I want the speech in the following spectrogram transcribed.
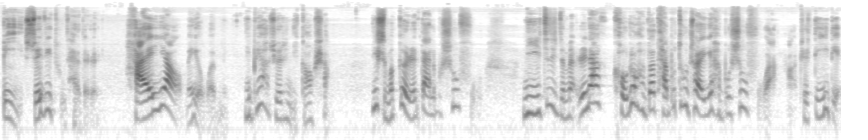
比随地吐痰的人还要没有文明。你不要觉得你高尚，你什么个人戴了不舒服，你自己怎么样？人家口中很多痰不吐出来也很不舒服啊！啊，这是第一点。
